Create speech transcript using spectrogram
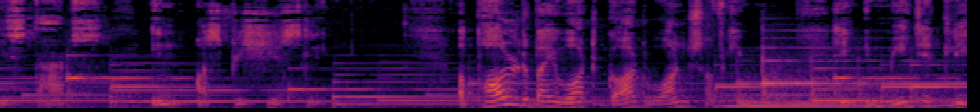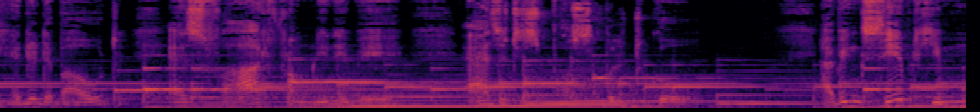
he starts inauspiciously. Appalled by what God wants of him, he immediately headed about as far from Nineveh as it is possible. Having saved him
